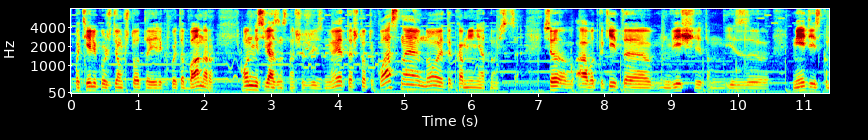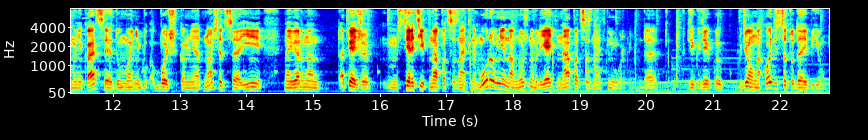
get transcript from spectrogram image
по телеку ждем что-то или какой-то баннер, он не связан с нашей жизнью. Это что-то классное, но это ко мне не относится. Все, а вот какие-то вещи там из э, медиа, из коммуникации, я думаю, они больше ко мне относятся и, наверное, опять же, стереотип на подсознательном уровне, нам нужно влиять на подсознательный уровень. Да? Где, где, где он находится, туда и бьем.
